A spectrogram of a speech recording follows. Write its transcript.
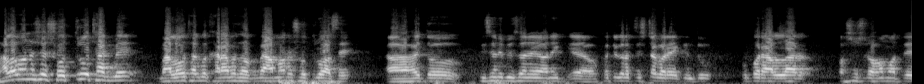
ভালো মানুষের শত্রুও থাকবে, ভালোও থাকবে, খারাপও থাকবে, আমারও শত্রু আছে। হয়তো পিছনে পিছনে অনেক ক্ষতি করার চেষ্টা করে, কিন্তু উপরে আল্লাহর অশেষ রহমতে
